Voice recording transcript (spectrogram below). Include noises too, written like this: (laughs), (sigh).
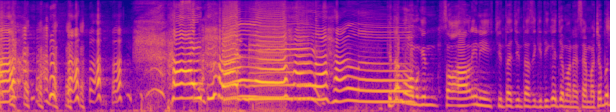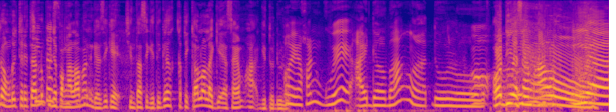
(laughs) Hai Tiffany. Halo, halo. Kita mau ngomongin soal ini cinta-cinta segitiga zaman SMA. Coba dong lu ceritain lu punya pengalaman gak sih kayak cinta segitiga ketika lo lagi SMA gitu dulu. Oh ya kan gue idol banget dulu. Oh, di SMA lo. Iya.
